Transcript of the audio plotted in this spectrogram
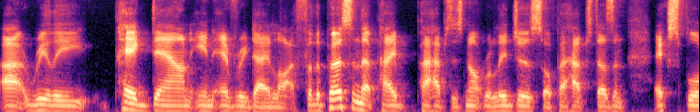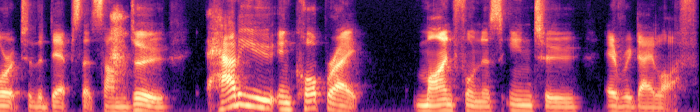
uh, really peg down in everyday life for the person that pay, perhaps is not religious or perhaps doesn't explore it to the depths that some do? How do you incorporate mindfulness into everyday life?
